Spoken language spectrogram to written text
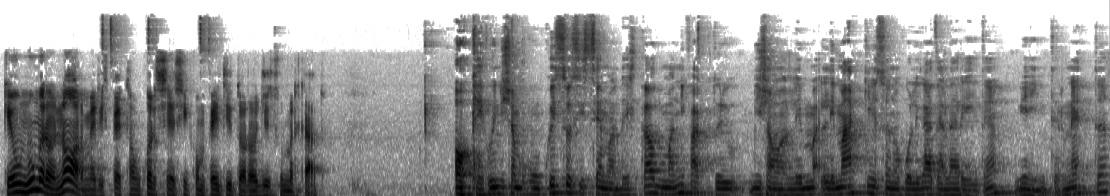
che è un numero enorme rispetto a un qualsiasi competitor oggi sul mercato. Ok, quindi diciamo con questo sistema del cloud manufacturing, diciamo le, le macchine sono collegate alla rete via internet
